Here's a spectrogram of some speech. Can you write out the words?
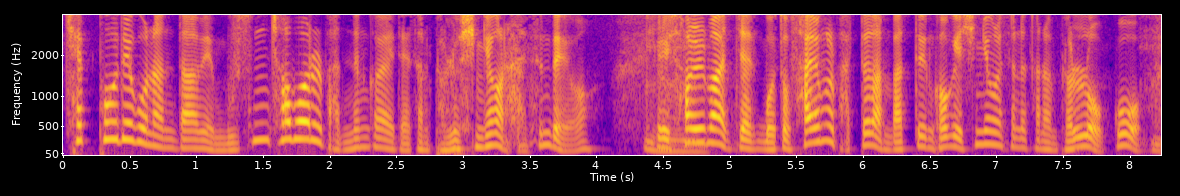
체포되고 난 다음에 무슨 처벌을 받는가에 대해서는 별로 신경을 안 쓴대요. 음. 설마 이제 뭐 또 사형을 받든 안 받든 거기에 신경을 쓰는 사람은 별로 없고 음.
